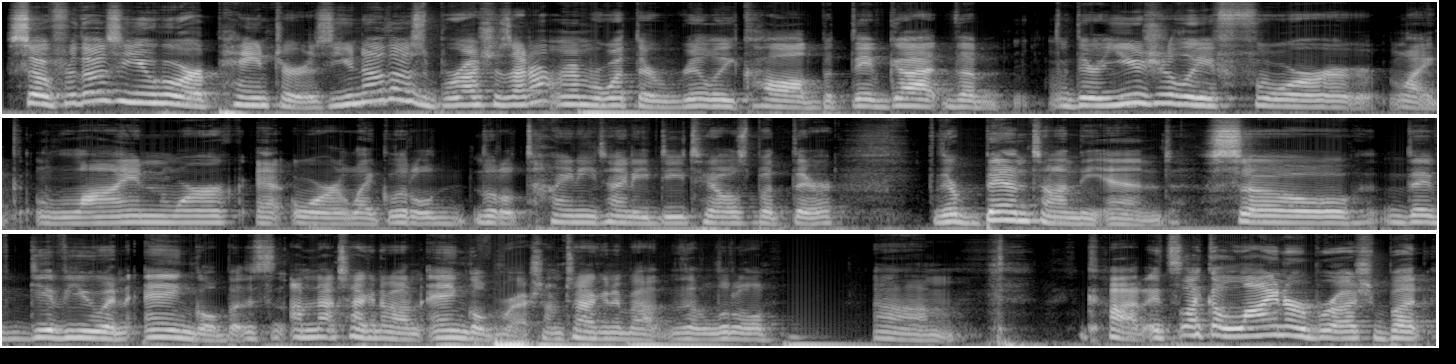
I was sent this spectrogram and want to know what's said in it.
So, for those of you who are painters, you know those brushes, I don't remember what they're really called, but they've got the, they're usually for like line work eh, or like little, little tiny, tiny details, but they're, they're bent on the end. So they give you an angle, but I'm not talking about an angle brush. I'm talking about the little, um, God, it's like a liner brush, but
